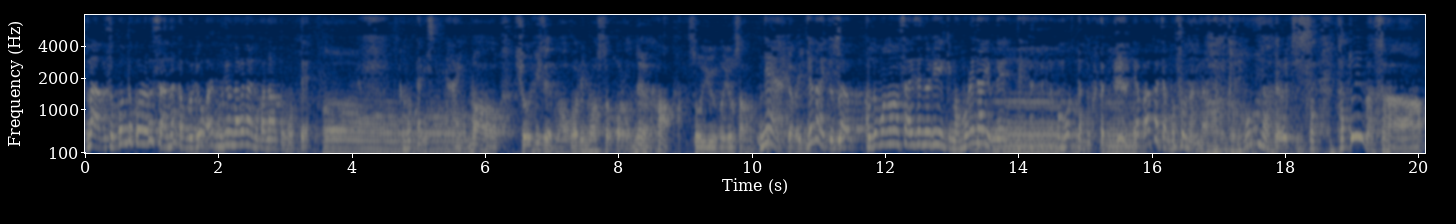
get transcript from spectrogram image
まあそこのところさなんか無料あれ無料にならないのかなと思って。思思ったりしてはい。まあ消費税も上がりましたからね、はあ。そういうの予算ねじゃないとさ子供の最善の利益守れないよねって 思ったとかやっぱ赤ちゃんもそうなんだ。あどうなんだろう。実際例えばさ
